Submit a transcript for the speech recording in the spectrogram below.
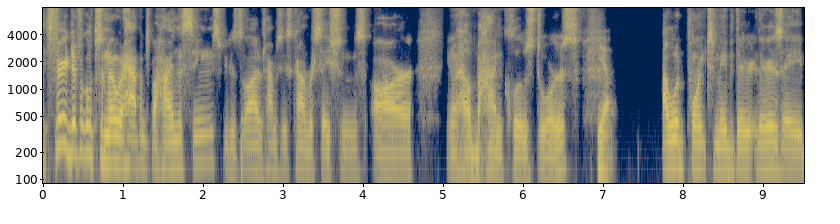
it's very difficult to know what happens behind the scenes because a lot of times these conversations are, you know, held behind closed doors. Yeah. I would point to maybe there there is a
